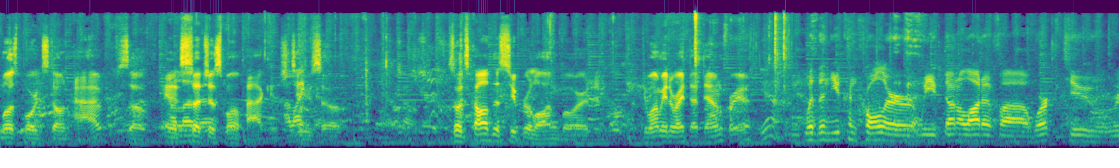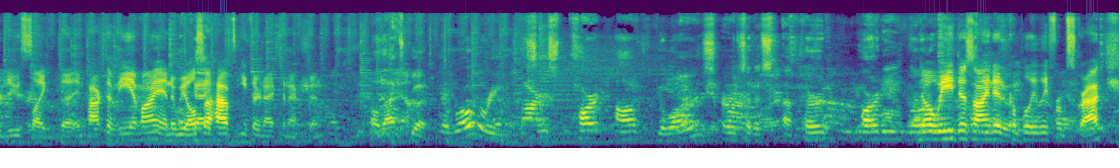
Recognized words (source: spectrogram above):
most boards don't have. So, and it's such that. a small package too, like so. So it's called the Super Long Board. Do you want me to write that down for you? Yeah. With the new controller, we've done a lot of uh, work to reduce like the impact of EMI, and we okay. also have Ethernet connection. Oh, that's good. The rotary, is this part of yours or is it a, a third party rotary? No, we designed it completely from scratch.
